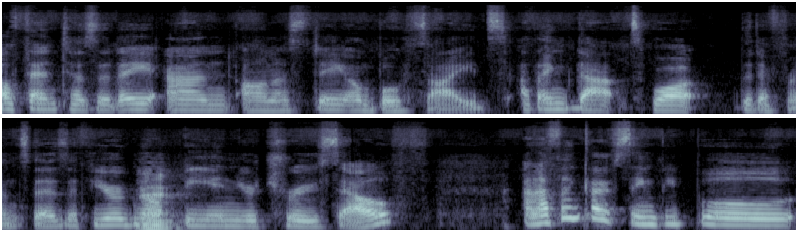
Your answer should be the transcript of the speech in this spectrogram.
authenticity and honesty on both sides. I think that's what the difference is. If you're not Right. being your true self, and I think I've seen people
